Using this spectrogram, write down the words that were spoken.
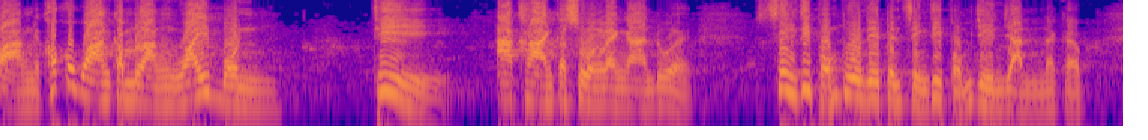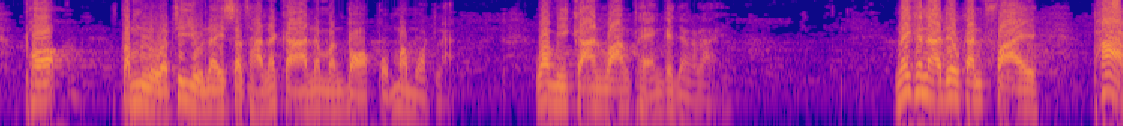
วางเนี่ยเขาก็วางกำลังไว้บนที่อาคารกระทรวงแรงงานด้วย ซึ่งที่ผมพูดนี่เป็นสิ่งที่ผมยืนยันนะครับ เพราะตำรวจที่อยู่ในสถานการณ์นั้นมันบอกผมมาหมดแหละ ว่ามีการวางแผนกันอย่างไร ในขณะเดียวกันฝ่ายภาค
